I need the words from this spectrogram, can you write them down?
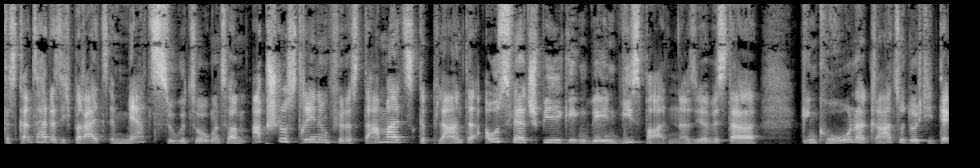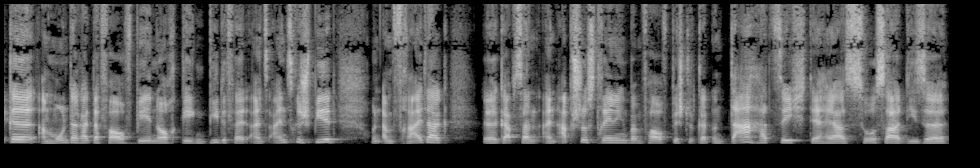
das Ganze hat er sich bereits im März zugezogen, und zwar im Abschlusstraining für das damals geplante Auswärtsspiel gegen Wien Wiesbaden. Also ihr wisst, da ging Corona gerade so durch die Decke. Am Montag hat der VfB noch gegen Bielefeld 1-1 gespielt und am Freitag äh, gab es dann ein Abschlusstraining beim VfB Stuttgart und da hat sich der Herr Sosa diese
